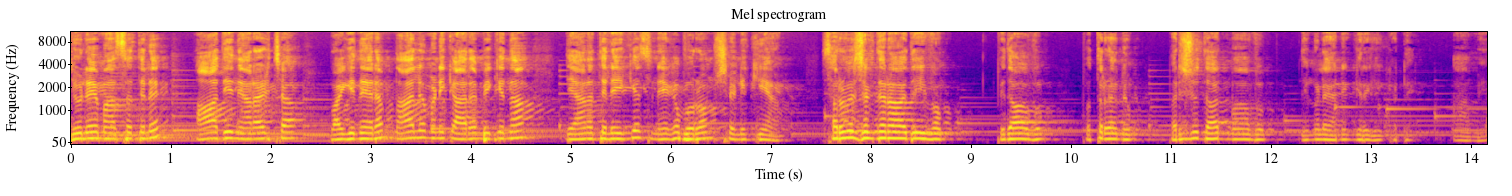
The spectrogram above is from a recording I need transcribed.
ജൂലൈ മാസത്തിൽ ആദ്യ ഞായറാഴ്ച വൈകുന്നേരം നാല് മണിക്ക് ആരംഭിക്കുന്ന ധ്യാനത്തിലേക്ക് സ്നേഹപൂർവം ക്ഷണിക്കുകയാണ്. സർവശക്തനായ ദൈവം പിതാവും പുത്രനും പരിശുദ്ധാത്മാവും നിങ്ങളെ അനുഗ്രഹിക്കട്ടെ. ആമേൻ.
